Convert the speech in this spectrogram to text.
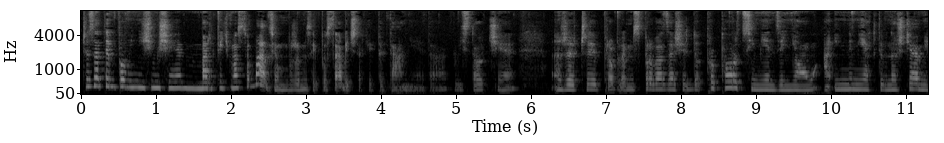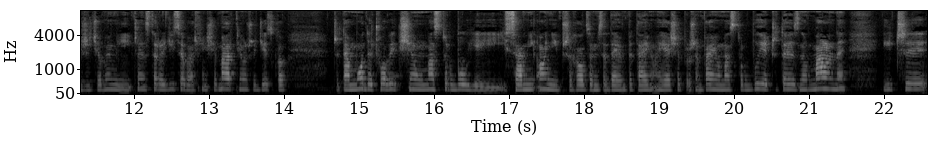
Czy zatem powinniśmy się martwić masturbacją? Możemy sobie postawić takie pytanie, tak? W istocie rzeczy problem sprowadza się do proporcji między nią a innymi aktywnościami życiowymi. Często rodzice właśnie się martwią, że dziecko czy tam młody człowiek się masturbuje i sami oni przychodzą i zadają pytania, a ja się proszę panią masturbuję, czy to jest normalne i czy,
